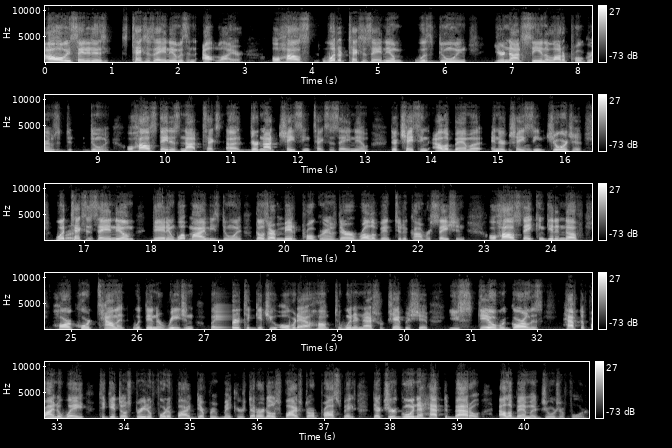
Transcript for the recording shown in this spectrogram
I always say that is Texas A&M is an outlier. Ohio, what if Texas A&M was doing, you're not seeing a lot of programs doing. Ohio State is not Tex. Uh, they're not chasing Texas A&M. They're chasing Alabama and they're mm-hmm. chasing. Georgia. What right. Texas A&M did and what Miami's doing, those are mid programs. They're irrelevant to the conversation. Ohio State can get enough hardcore talent within the region, but in order to get you over that hump to win a national championship, you still, regardless, have to find a way to get those three to four to five different makers that are those five star prospects that you're going to have to battle Alabama Georgia for.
